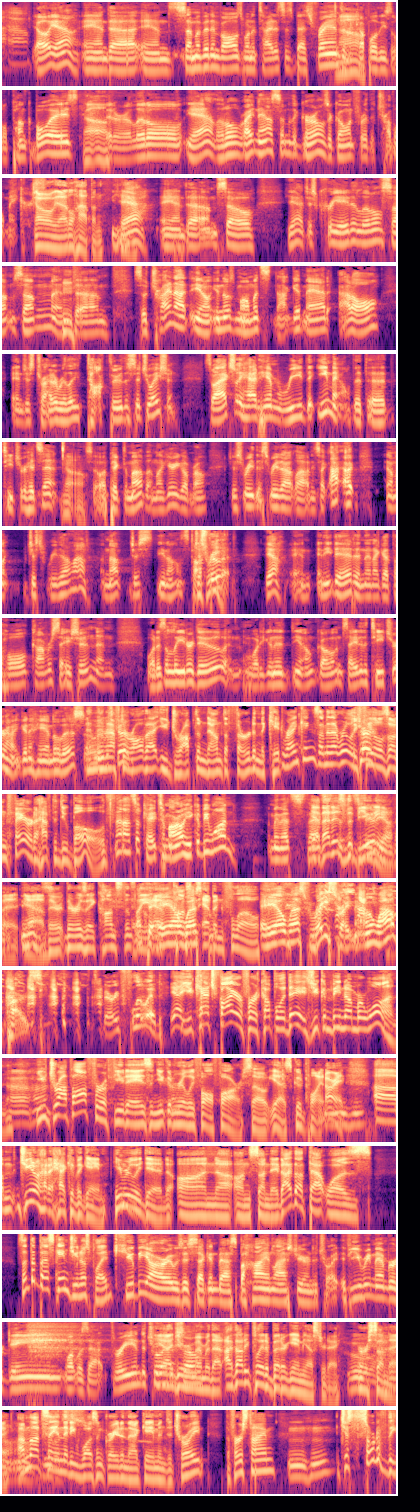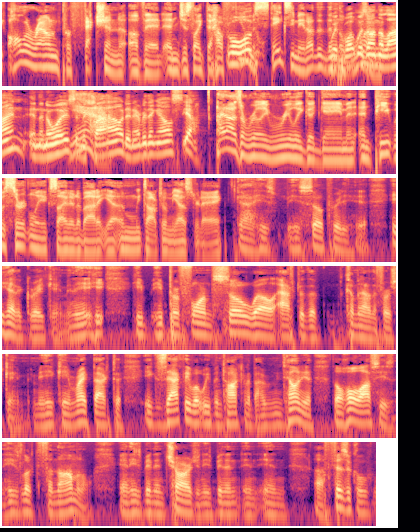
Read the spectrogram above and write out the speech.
oh yeah, and uh, and some of it involves one of Titus's best friends and Oh. a couple of these little punk boys Uh-oh. that are a little yeah, a little right now. Some of the girls are going for the troublemakers. Oh, yeah, that'll happen. Yeah, and um, so yeah, just create a little something, something, and Hmm. um, so try not, you know, in those moments, not get mad at all, and just try to really talk through the situation. So I actually had him read the email that the teacher had sent. Uh-oh. So I picked him up. I'm like, here you go, bro. Just read this. Read it out loud. He's like, I, I and I'm like, just read it out loud. I'm not just, you know, let's talk Just through read it. Yeah. And, and he did. And then I got the whole conversation and what does a leader do? And what are you going to, you know, go and say to the teacher? How are you going to handle this? So and then after good. all that, you dropped him down to third in the kid rankings. I mean, that really Sure. feels unfair to have to do both. no, that's okay. Tomorrow he could be one. I mean, that's, that's yeah, that is the that's beauty of it. Yeah, Yes. there there is a constantly It's like the AL constant West ebb and flow. AL West race right now in wild cards. it's very fluid. Yeah, you catch fire for a couple of days, you can be number one. Uh-huh. You drop off for a few days, and you can really fall far. So, yes, good point. All right, Mm-hmm. um, Geno had a heck of a game. He really did on uh, on Sunday. I thought that was was that the best game Geno's played. QBR, it was his second best behind last year in Detroit. If you remember game, what was that? Three in Detroit? Yeah, I do so? remember that. I thought he played a better game yesterday Ooh, or Sunday. I don't know. I'm not He saying that he was- wasn't great in that game in Detroit the first time. Mm-hmm. Just sort of the all around perfection of it, and just like the how few Well, mistakes he made, other than With the what was on the line and the noise and the crowd and everything else. Yeah. I thought it was a really, really good game, and, and Pete was certainly excited about it. Yeah, and we talked to him yesterday. God, he's he's so pretty. He, he had a great game, and he, he he he performed so well after the coming out of the first game. I mean, he came right back to exactly what we've been talking about. We've been telling you the whole offseason. He's looked phenomenal, and he's been in charge, and he's been in in, in uh, physical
